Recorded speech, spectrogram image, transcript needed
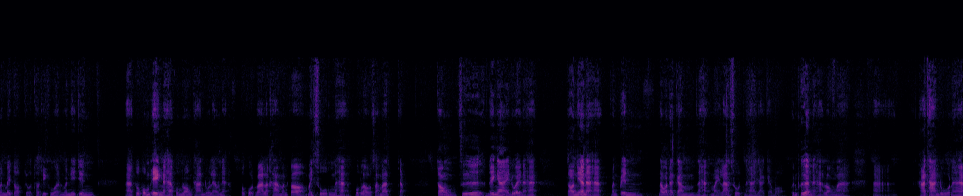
มันไม่ตอบโจทย์เท่าที่ควร วันนี้จึง ตัวผมเองนะฮะผมลองทานดูแล้วเนี่ย ปรากฏว่าราคามันก็ไม่สูงนะฮะพวกเราสามารถจับต้องซื้อได้ง่ายด้วยนะฮะตอนนี้นะฮะมันเป็นนวัตกรรมนะฮะใหม่ล่าสุดนะฮะอยากจะบอกเพื่อนๆนะฮะลองมาหาทานดูนะฮะ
